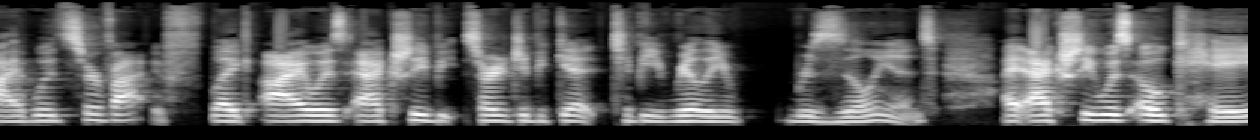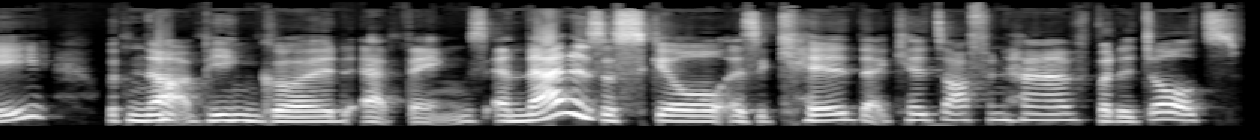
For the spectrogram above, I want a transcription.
I would survive. Like I was actually be, started to be, get to be really resilient. I actually was okay with not being good at things. And that is a skill as a kid that kids often have, but adults,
